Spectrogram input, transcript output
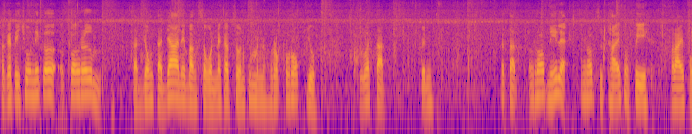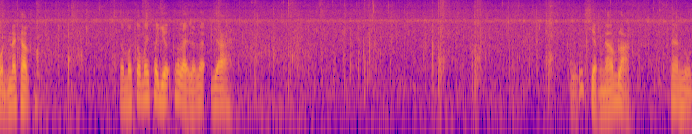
ปกติช่วงนี้ก็ก็เริ่มตัดยงตัดหญ้าในบางโซนนะครับโซนที่มันรกๆอยู่ หรือว่าตัดเป็นก็ตัดรอบนี้แหละ รอบสุดท้ายของปี ปลายฝนนะครับ แต่มันก็ไม่ค่อยเยอะเท่าไหร่แล้วแหละหญ้าโอ้เสียงน้ำหลากงานนู้น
